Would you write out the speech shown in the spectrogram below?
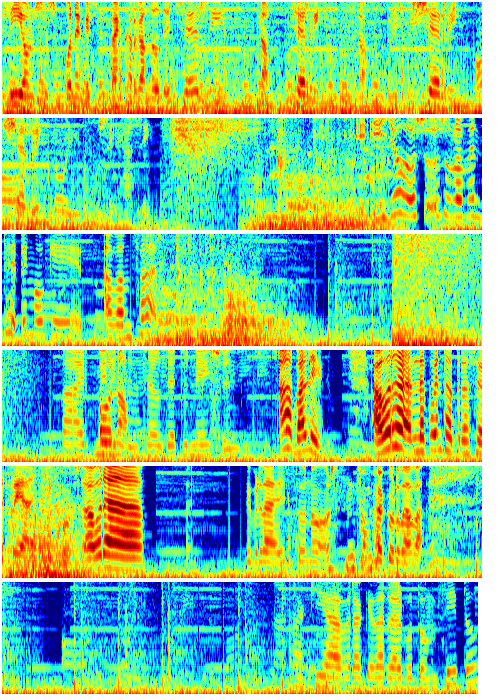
Leon se supone que se está encargando de Cherry. No, Cherry, no. Sherry, Sherry. Sí, así. Y, y yo so- solamente tengo que avanzar. Minutes no. Ah, vale. Ahora la cuenta atrás es real, chicos. Ahora... De verdad, esto no, no me acordaba. Aquí habrá que darle al botoncito.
